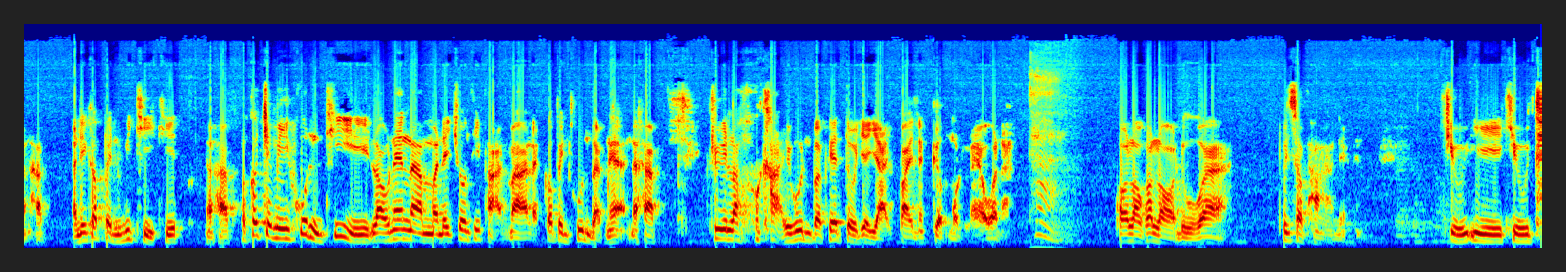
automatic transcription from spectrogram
นะครับอั นนี้ก็เป็นวิธีคิดนะครับ แล้วก็จะมีหุ้นที่เราแนะนำมาในช่วงที่ผ่านมาแหละก็เป็นหุ้นแบบเนี้ยนะครับ คือเราขายหุ้นประเภทตัวใหญ่ๆไปเนี่ยเกือบหมดแล้วอะนะค่ะเพราะเราก็รอดูว่าพฤษภาเนี่ย QE QT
